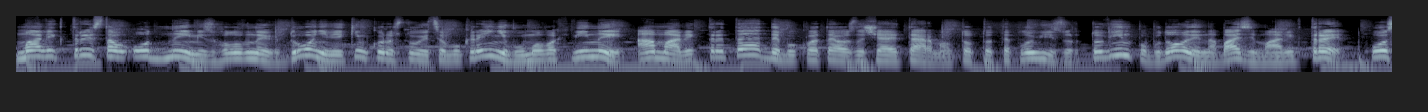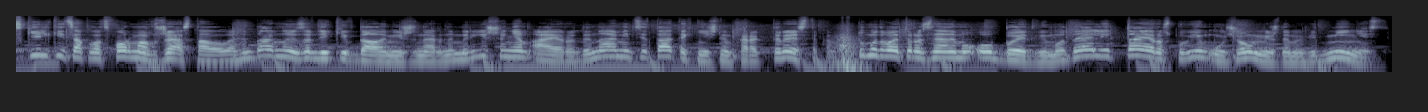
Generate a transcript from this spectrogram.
Mavic 3 став одним із головних дронів, яким користуються в Україні в умовах війни. А Mavic 3T, де буква Т означає термал, тобто тепловізор, то він побудований на базі Mavic 3. Оскільки ця платформа вже стала легендарною завдяки вдалим інженерним рішенням, аеродинаміці та технічним характеристикам. Тому давайте розглянемо обидві моделі, та я розповім, у чому між ними відмінність.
